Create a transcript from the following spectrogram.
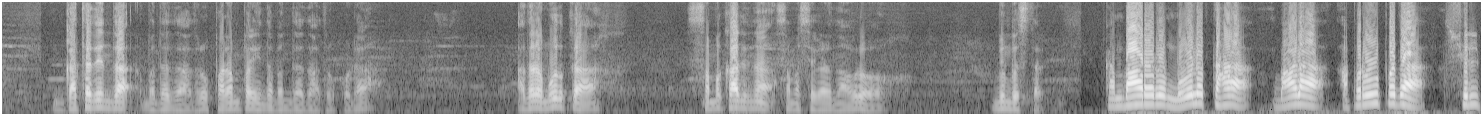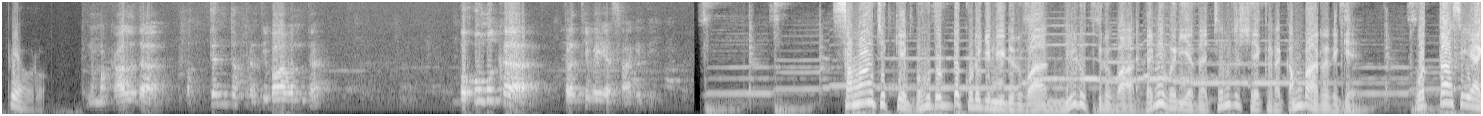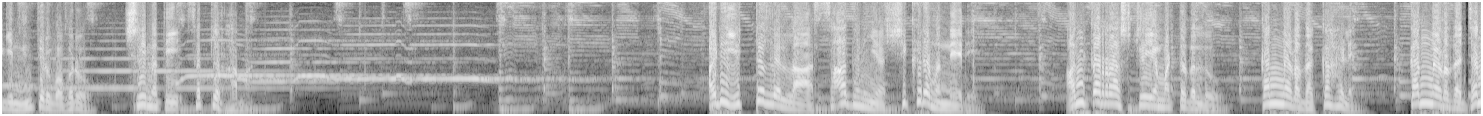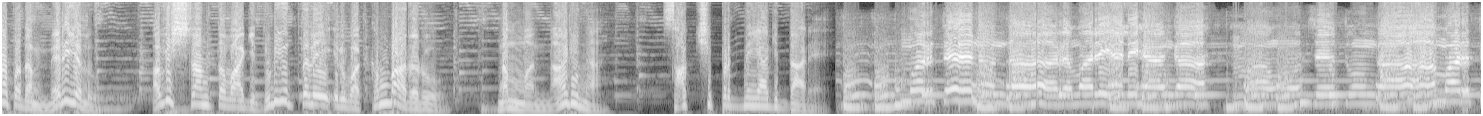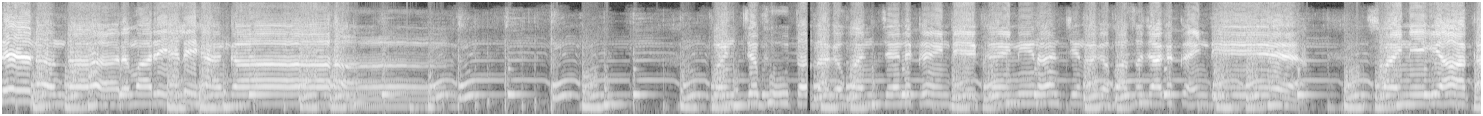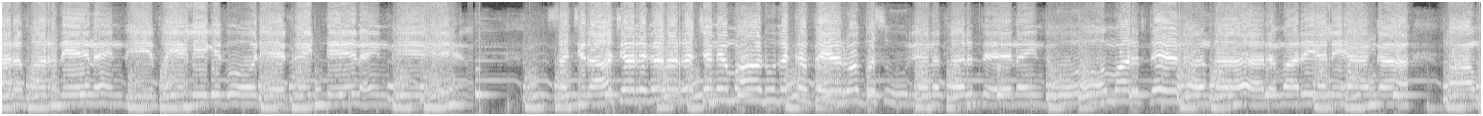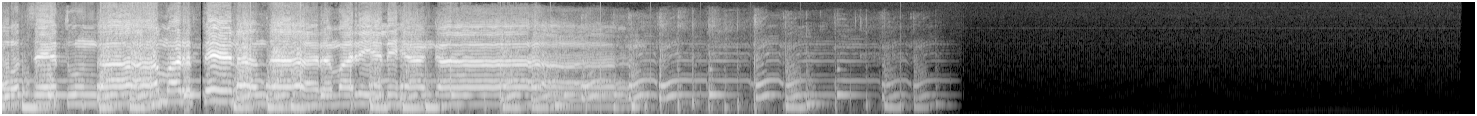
ಗತದಿಂದ ಬಂದದ್ದಾದರೂ ಪರಂಪರೆಯಿಂದ ಬಂದದಾದರೂ ಕೂಡ ಅದರ ಮೂಲಕ ಸಮಕಾಲೀನ ಸಮಸ್ಯೆಗಳನ್ನು ಅವರು ಬಿಂಬಿಸ್ತಾರೆ. ಕಂಬಾರರು ಮೂಲತಃ ಬಹಳ ಅಪರೂಪದ ಶಿಲ್ಪಿ ಅವರು. ನಮ್ಮ ಕಾಲದ ಅತ್ಯಂತ ಪ್ರತಿಭಾವಂತ ಬಹುಮುಖ ಪ್ರತಿಭೆಯ ಸಾಹಿತಿ. ಸಮಾಜಕ್ಕೆ ಬಹುದೊಡ್ಡ ಕೊಡುಗೆ ನೀಡಿರುವ ನೀಡುತ್ತಿರುವ ಗಣಿವರಿಯದ ಚಂದ್ರಶೇಖರ ಕಂಬಾರರಿಗೆ ಒತ್ತಾಸೆಯಾಗಿ ನಿಂತಿರುವವರು ಶ್ರೀಮತಿ ಸತ್ಯಭಾಮ. ಅಡಿ ಇಟ್ಟಲ್ಲೆಲ್ಲ ಸಾಧನೆಯ ಶಿಖರವನ್ನೇರಿ. ಅಂತಾರಾಷ್ಟ್ರೀಯ ಮಟ್ಟದಲ್ಲೂ ಕನ್ನಡದ ಕಹಳೆ, ಕನ್ನಡದ ಜನಪದ ಮೆರೆಯಲು ಅವಿಶ್ರಾಂತವಾಗಿ ದುಡಿಯುತ್ತಲೇ ಇರುವ ಕಂಬಾರರು ನಮ್ಮ ನಾಡಿನ ಸಾಕ್ಷಿ ಪ್ರಜ್ಞೆಯಾಗಿದ್ದಾರೆ. ಮರೆಯಲಿ ಹ್ಯಾಂಗ? ಮಾವುಸೆ ತುಂಗ ಮರ್ತೇನಂದರ ಮರೆಯಲಿ ಹ್ಯಾಂಗ ಪಂಚಭೂತದಾಗ ವಂಚನ ಕಂಡಿ ಕಣ್ಣಿನಂಚಿನಾಗ ಹೊಸ ಜಾಗ ಕಂಡಿ ಸ್ವನಿಗೆ ಆಕಾರ ಬರ್ದೆ ನಂದಿ ಬಯಲಿಗೆ ಗೋಡೆ ಕಟ್ಟೆ ನಂದಿ ಸಚರಾಚರಗಳ ರಚನೆ ಮಾಡುವುದಕ್ಕ ಬೇರೊಬ್ಬ ಸೂರ್ಯನ ತರ್ತೇನೈಂದು ಮರ್ತೇನಂದರ ಮರೆಯಲಿ ಹ್ಯಾಂಗ? ಮಾಮೋತ್ಸೆ ತುಂಗ. ಮರ್ತೇನಂದರ ಮರೆಯಲಿ ಹ್ಯಾಂಗ?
